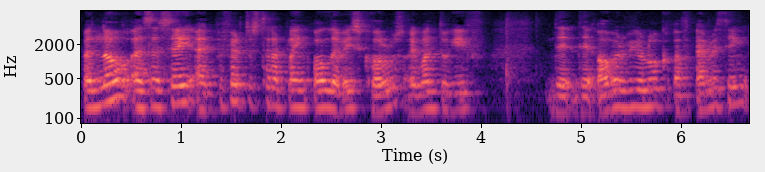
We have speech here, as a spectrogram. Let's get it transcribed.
But now as I say I prefer to start applying all the base colors. I want to give the, the overview look of everything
